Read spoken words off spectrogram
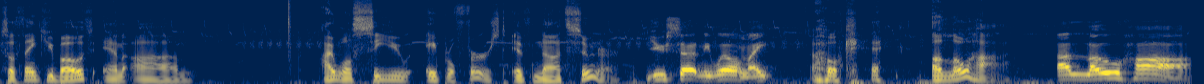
so thank you both, and um, I will see you April first, if not sooner. You certainly will, mate. Okay. Aloha. Aloha.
